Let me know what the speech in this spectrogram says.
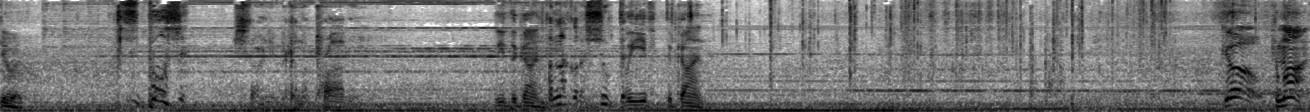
Do it. This is bullshit. You're starting to become a problem. Leave the gun. I'm not gonna shoot them. Leave the gun. Go! Come on!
